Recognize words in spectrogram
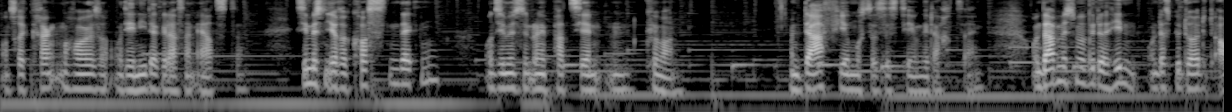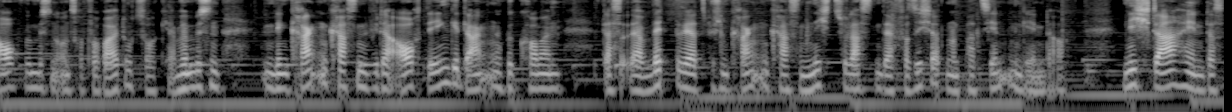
unsere Krankenhäuser und die niedergelassenen Ärzte, sie müssen ihre Kosten decken und sie müssen sich um den Patienten kümmern. Und dafür muss das System gedacht sein. Und da müssen wir wieder hin. Und das bedeutet auch, wir müssen unsere Verwaltung zurückkehren. Wir müssen in den Krankenkassen wieder auch den Gedanken bekommen, dass der Wettbewerb zwischen Krankenkassen nicht zulasten der Versicherten und Patienten gehen darf. Nicht dahin, dass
